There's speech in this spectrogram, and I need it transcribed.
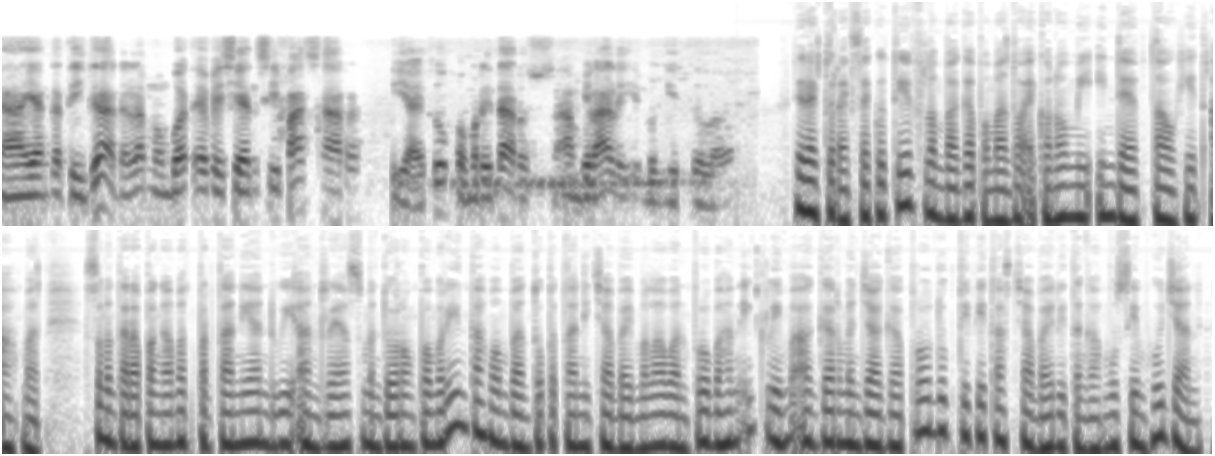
Nah yang ketiga adalah membuat efisiensi pasar, yaitu pemerintah harus ambil alih begitu loh. Direktur Eksekutif Lembaga Pemantau Ekonomi Indef Tauhid Ahmad. Sementara pengamat pertanian Dwi Andreas mendorong pemerintah membantu petani cabai melawan perubahan iklim agar menjaga produktivitas cabai di tengah musim hujan.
